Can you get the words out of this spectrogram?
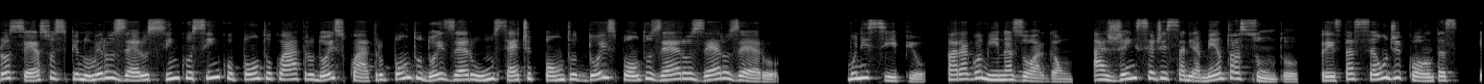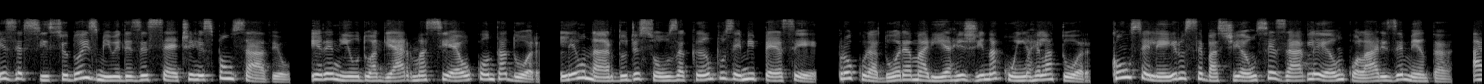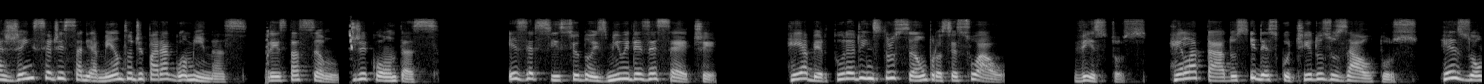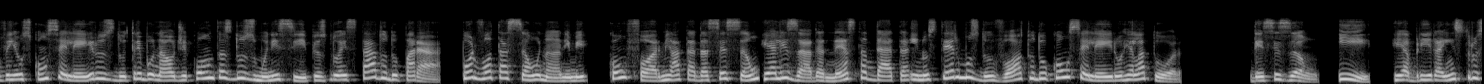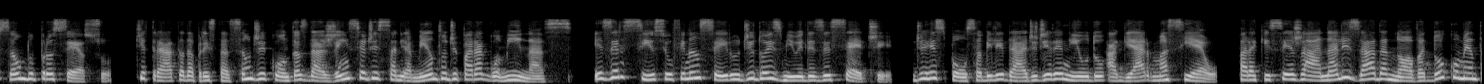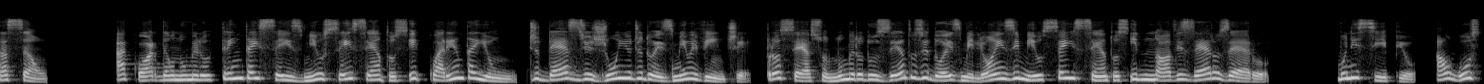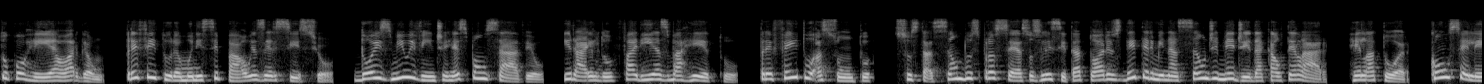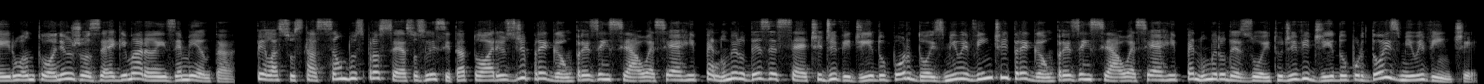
Processos P número 055.424.2017.2.000. Município, Paragominas órgão, Agência de Saneamento Assunto, Prestação de Contas, Exercício 2017 Responsável, Erenildo Aguiar Maciel Contador, Leonardo de Souza Campos MPSE, Procuradora Maria Regina Cunha Relator, Conselheiro Sebastião Cesar Leão Colares Ementa. Agência de Saneamento de Paragominas. Prestação de contas. Exercício 2017. Reabertura de instrução processual. Vistos, relatados e discutidos os autos. Resolvem os conselheiros do Tribunal de Contas dos Municípios do Estado do Pará, por votação unânime, conforme ata da sessão realizada nesta data e nos termos do voto do conselheiro relator. Decisão: I reabrir a instrução do processo, que trata da prestação de contas da Agência de Saneamento de Paragominas, exercício financeiro de 2017, de responsabilidade de Erenildo Aguiar Maciel, para que seja analisada nova documentação. Acórdão número 36.641, de 10 de junho de 2020, processo número 202 milhões e 1.609.00. Município, Augusto Correia órgão, Prefeitura Municipal Exercício 2020 Responsável, Iraildo Farias Barreto, Prefeito Assunto, Sustação dos processos licitatórios Determinação de medida cautelar, Relator, Conselheiro Antônio José Guimarães Ementa, pela sustação dos processos licitatórios de pregão presencial SRP número 17 dividido por 2020 e pregão presencial SRP número 18 dividido por 2020.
